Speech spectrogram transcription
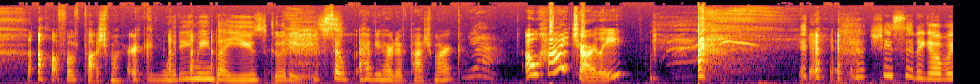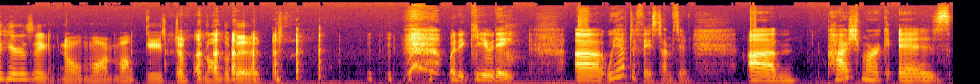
off of Poshmark. What do you mean by used goodies? So, have you heard of Poshmark? Yeah. Oh, hi, Charlie. she's sitting over here saying, "No more monkeys jumping on the bed." what a cutie. Uh, we have to FaceTime soon. Um, Poshmark is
